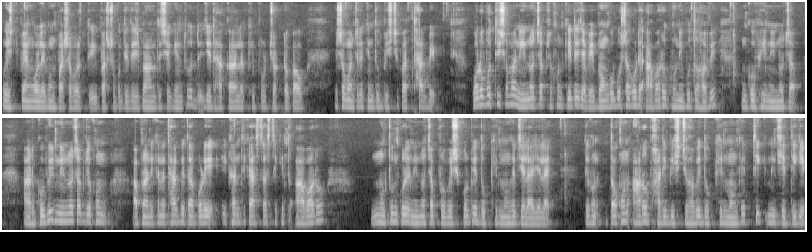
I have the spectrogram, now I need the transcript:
ওয়েস্ট বেঙ্গল এবং পার্শ্ববর্তী পার্শ্ববর্তী দেশ বাংলাদেশে কিন্তু যে ঢাকা, লক্ষ্মীপুর চট্টগাঁও এসব অঞ্চলে কিন্তু বৃষ্টিপাত থাকবে। পরবর্তী সময় নিম্নচাপ যখন কেটে যাবে, বঙ্গোপসাগরে আবারও ঘনীভূত হবে গভীর নিম্নচাপ। আর গভীর নিম্নচাপ যখন আপনার এখানে থাকবে, তারপরে এখান থেকে আস্তে আস্তে কিন্তু আবারও নতুন করে নিম্নচাপ প্রবেশ করবে দক্ষিণবঙ্গের জেলায় জেলায়। দেখুন, তখন আরও ভারী বৃষ্টি হবে দক্ষিণবঙ্গের ঠিক নিচের দিকে।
